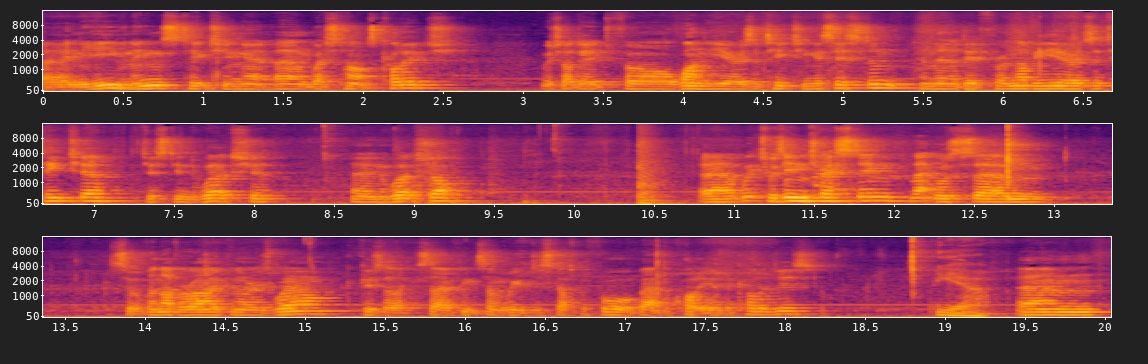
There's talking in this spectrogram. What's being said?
uh, in the evenings teaching at um, West Herts College, which I did for one year as a teaching assistant, and then I did for another year as a teacher, just in the workshop. In the workshop, uh, which was interesting. That was um, sort of another eye opener as well, because like I say, I think something we've discussed before about the quality of the colleges. Yeah. Um,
